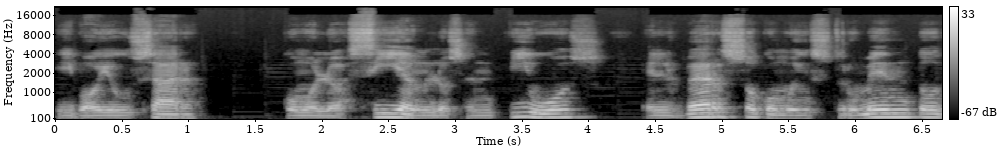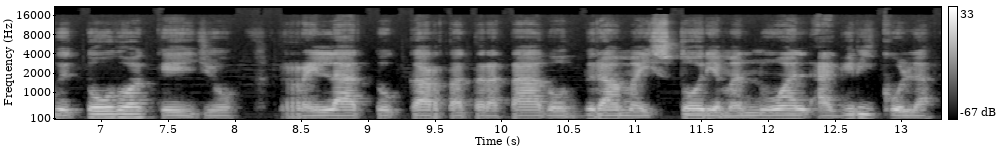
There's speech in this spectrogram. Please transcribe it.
y voy a usar, como lo hacían los antiguos, el verso como instrumento de todo aquello relato, carta, tratado, drama, historia, manual agrícola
